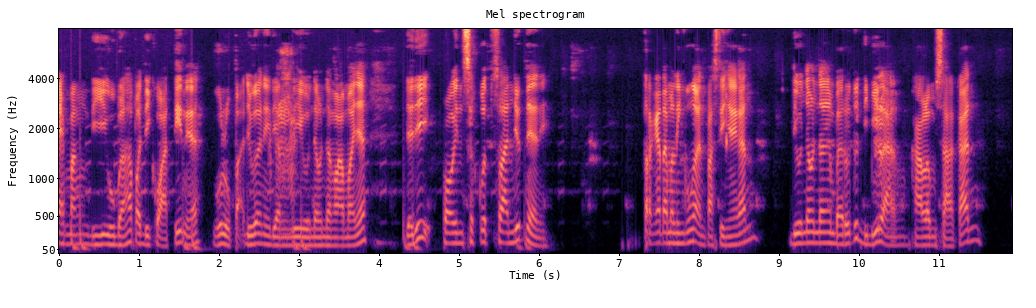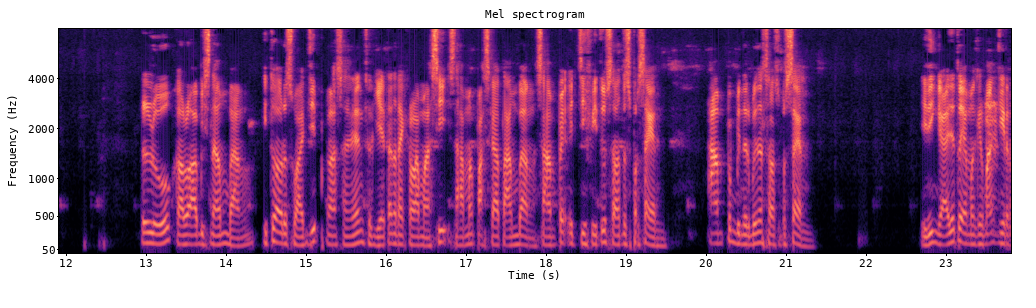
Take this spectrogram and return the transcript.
emang diubah apa dikuatin ya? Gue lupa juga nih yang di undang-undang lamanya. Jadi poin sekut selanjutnya nih terkait sama lingkungan pastinya kan di undang-undang yang baru tuh dibilang kalau misalkan lu kalau abis nambang itu harus wajib melaksanakan kegiatan reklamasi sama pasca tambang sampai achieve itu 100% sampai bener-bener 100% jadi nggak ada tuh yang mangkir-mangkir.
